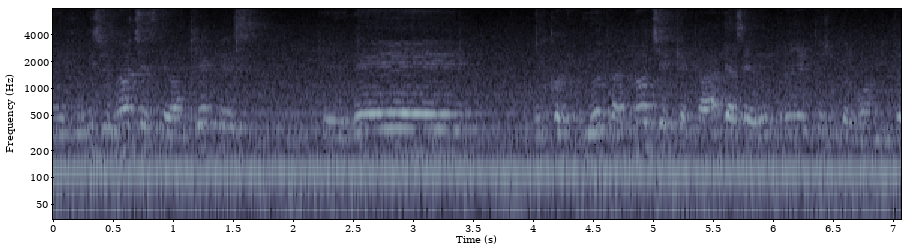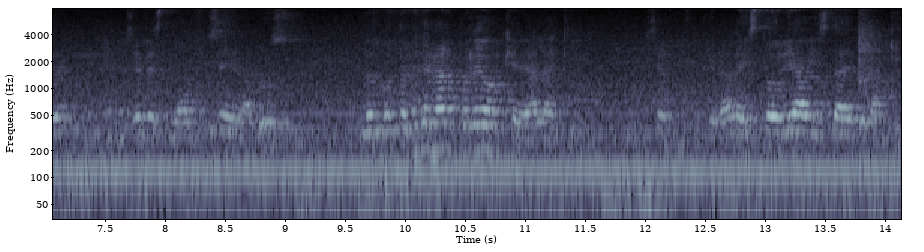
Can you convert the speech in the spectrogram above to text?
Medellín y su noche, Esteban Yepes, que es de, del colectivo Trasnoche, que acaban de hacer un proyecto súper bonito en, en ese festival Fice de la Luz. Los botones de Napoleón, que era la que era la historia vista desde la aquí.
